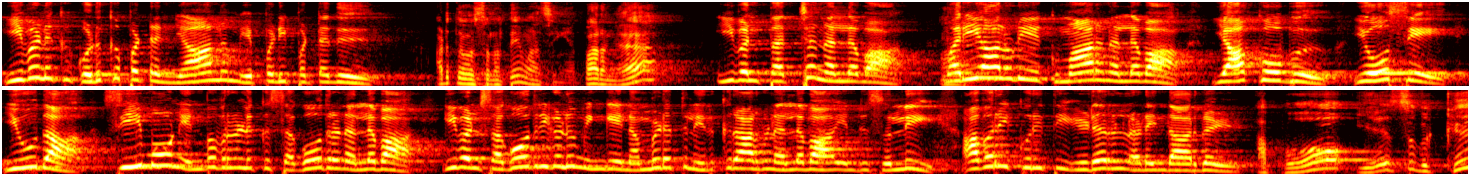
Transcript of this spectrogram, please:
இவனுக்கு கொடுக்கப்பட்ட ஞானம் எப்படிப்பட்டது? அடுத்த வசனத்தையும் வாசிங்க. பாருங்க. இவன் தச்சன் அல்லவா மரியாளுடைய குமாரன் அல்லவா? யாக்கோபு யோசே யூதா சீமோன் என்பவர்களுக்கு சகோதரன் அல்லவா? இவன் சகோதரிகளும் இங்கே நம்மிடத்தில் இருக்கிறார்கள் அல்லவா? என்று சொல்லி அவரை குறித்து இடரல் அடைந்தார்கள். அப்போ இயேசுவுக்கு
